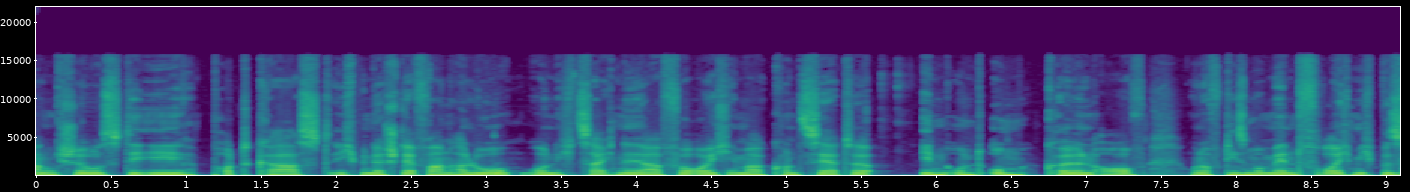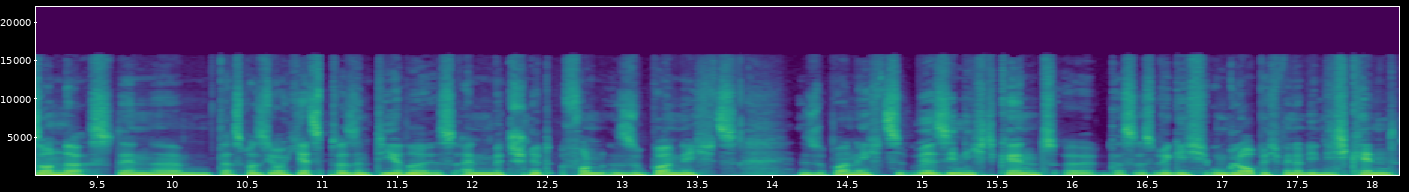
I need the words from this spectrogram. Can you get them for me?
punkshows.de Podcast. Ich bin der Stefan, hallo, und ich zeichne ja für euch immer Konzerte in und um Köln auf. Und auf diesen Moment freue ich mich besonders, denn ähm, das, was ich euch jetzt präsentiere, ist ein Mitschnitt von Super Nichts. Super Nichts, wer sie nicht kennt, äh, das ist wirklich unglaublich, wenn ihr die nicht kennt.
